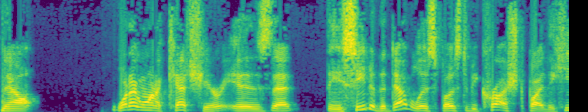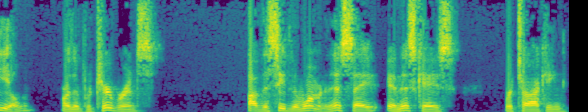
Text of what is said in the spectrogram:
Now, what I want to catch here is that the seed of the devil is supposed to be crushed by the heel or the protuberance of the seed of the woman. In this say, in this case, we're talking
